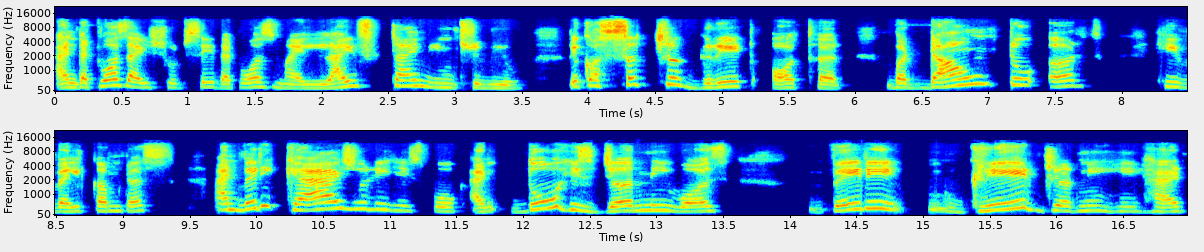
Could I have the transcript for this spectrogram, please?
and that was I should say that was my lifetime interview because such a great author, but down to earth, he welcomed us and very casually he spoke. And though his journey was very great journey he had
